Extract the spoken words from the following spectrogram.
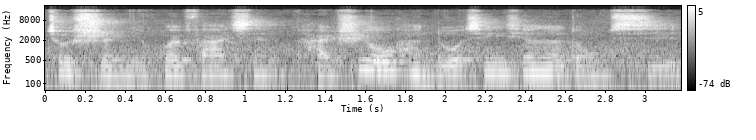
就是你会发现，还是有很多新鲜的东西，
